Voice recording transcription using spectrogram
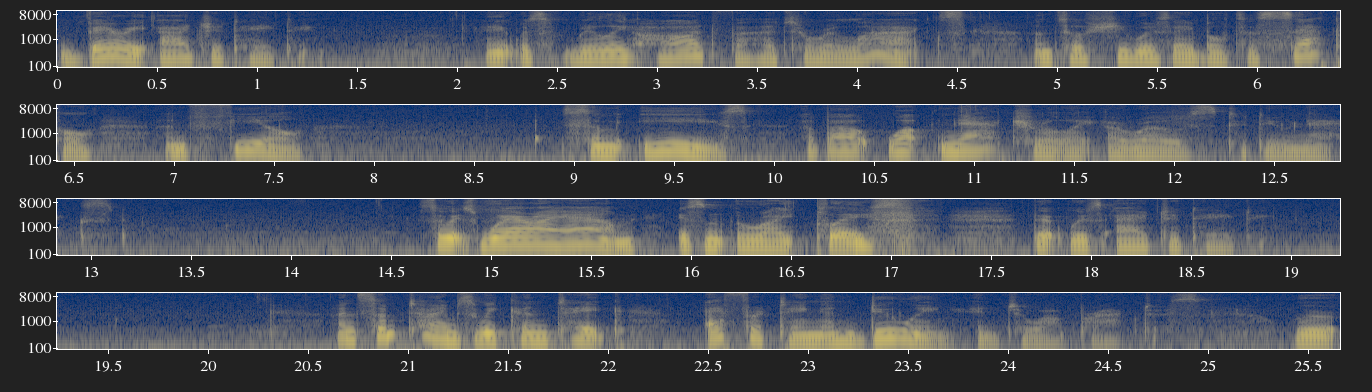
very agitating. And it was really hard for her to relax until she was able to settle and feel some ease about what naturally arose to do next. So it's where I am isn't the right place. that was agitating. And sometimes we can take efforting and doing into our practice. We're,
